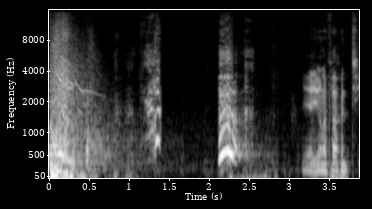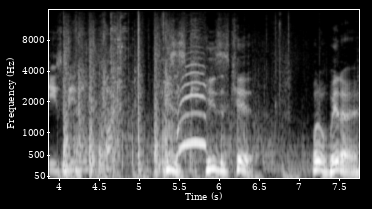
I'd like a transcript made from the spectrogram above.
Yeah, you wanna fucking tease me? The fuck? He's his, he's his kid. What a weirdo.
